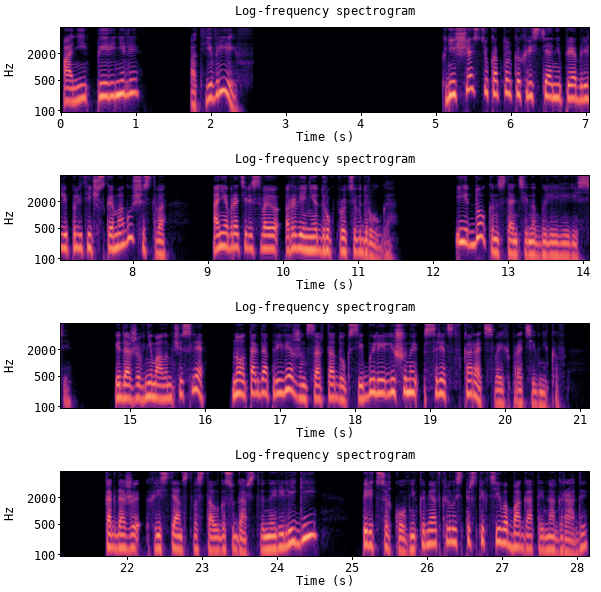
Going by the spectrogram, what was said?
они переняли от евреев. К несчастью, как только христиане приобрели политическое могущество, они обратили свое рвение друг против друга. И до Константина были ереси, и даже в немалом числе, но тогда приверженцы ортодоксии были лишены средств карать своих противников. Когда же христианство стало государственной религией, перед церковниками открылась перспектива богатой награды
